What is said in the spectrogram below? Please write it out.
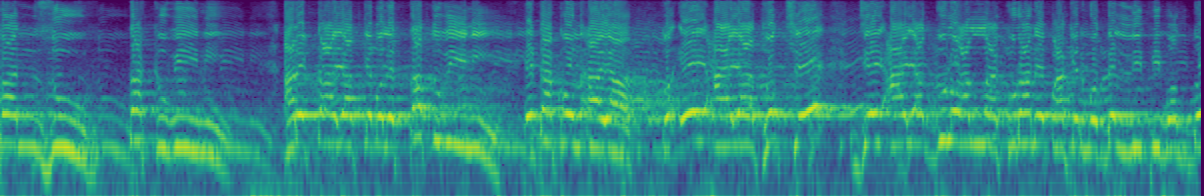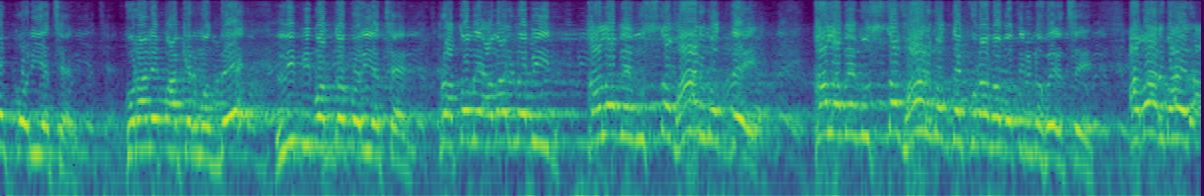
মঞ্জুর তাকবিনী আরেকটা আয়াতকে বলে তাতুবিনী এটা কোন আয়াত? তো এই আয়াত হচ্ছে যে আয়াতগুলো আল্লাহ কোরআনে পাকের মধ্যে লিপিবদ্ধ করিয়েছেন। কোরআনে পাকের মধ্যে লিপিবদ্ধ করিয়েছেন। প্রথমে আমার নবীর কলবে মুস্তফার মধ্যে কলবে মুস্তফার মধ্যে কোরআন অবতীর্ণ হয়েছে। আমার ভাইরা,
